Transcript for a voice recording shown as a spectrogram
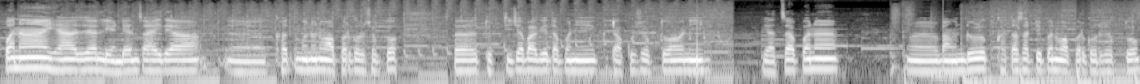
आपण ह्या ज्या लेंड्यांचा आहे त्या खत म्हणून वापर करू शकतो. अ, तुतीच्या बागेत आपण एक टाकू शकतो आणि याचा आपण गांडूळ खतासाठी पण वापर करू शकतो.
